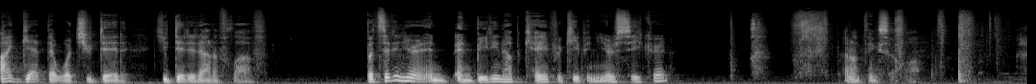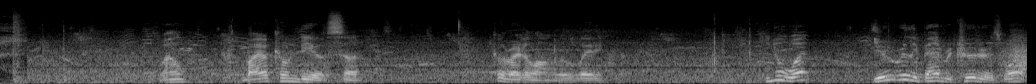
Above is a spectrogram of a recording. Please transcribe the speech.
I get that what you did, you did it out of love. But sitting here and, and beating up Kay for keeping your secret? I don't think so. Well, vaya con Dios, son. Go right along, little lady. You know what? You're a really bad recruiter as well.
